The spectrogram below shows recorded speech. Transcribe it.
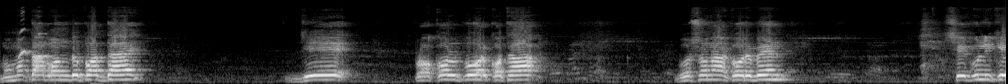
মমতা বন্দ্যোপাধ্যায় যে প্রকল্পর কথা ঘোষণা করবেন, সেগুলিকে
